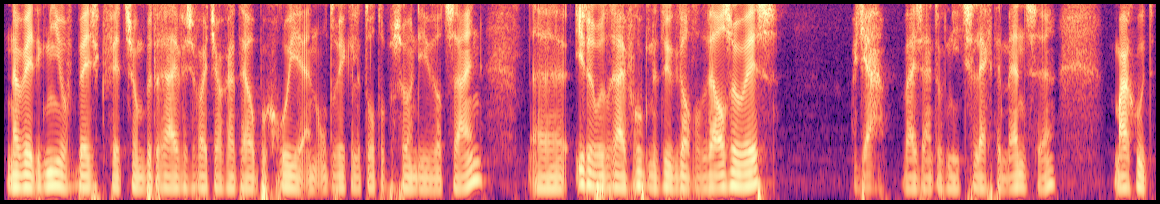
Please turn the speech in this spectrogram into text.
Nou weet ik niet of Basic Fit zo'n bedrijf is wat jou gaat helpen groeien en ontwikkelen tot de persoon die je wilt zijn. Eh ieder bedrijf roept natuurlijk dat het wel zo is. Want ja, wij zijn toch niet slechte mensen. Maar goed,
